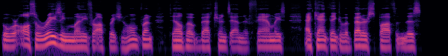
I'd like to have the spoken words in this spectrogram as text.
but we're also raising money for Operation Homefront to help out veterans and their families. I can't think of a better spot than this,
